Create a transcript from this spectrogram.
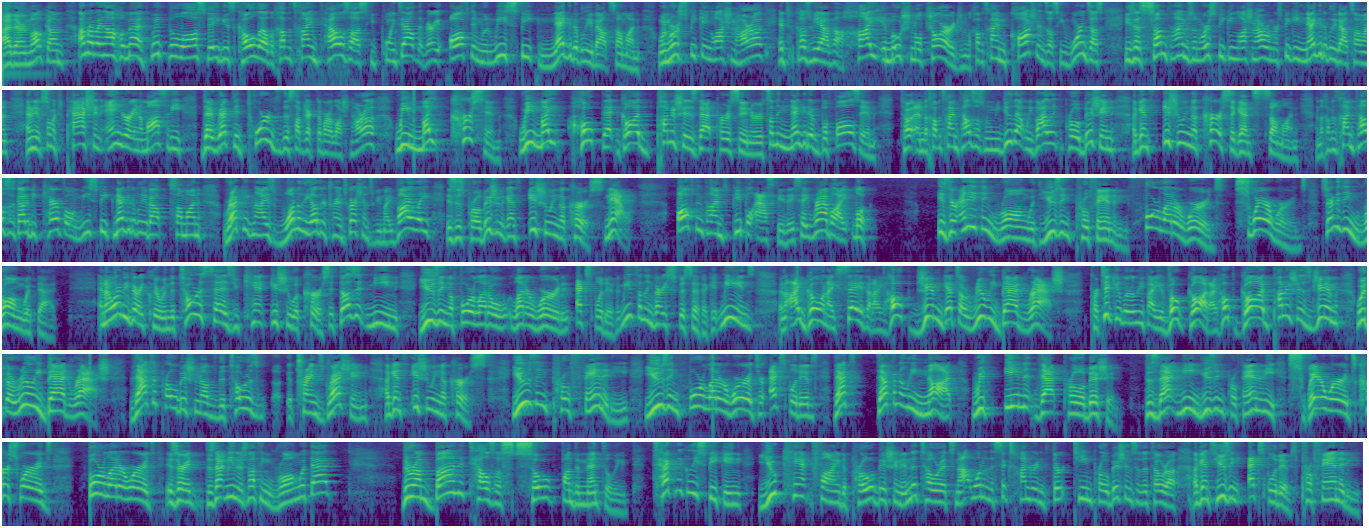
Hi there and welcome. I'm Rabbi Nachum Meth with the Las Vegas Kollel. The Chafetz Chaim tells us, he points out that very often when we speak negatively about someone, when we're speaking Lashon Hara, it's because we have a high emotional charge. And the Chafetz Chaim cautions us, he warns us, he says sometimes when we're speaking Lashon Hara, when we're speaking negatively about someone, and we have so much passion, anger, animosity directed towards the subject of our Lashon Hara, we might curse him. We might hope that God punishes that person or something negative befalls him. And the Chafetz Chaim tells us when we do that, we violate the prohibition against issuing a curse against someone. And the Chafetz Chaim tells us got to be careful when we speak negatively about someone. Recognize one of the other transgressions we might violate is this prohibition against issuing a curse. Now, oftentimes people ask me, they say, Rabbi, look, is there anything wrong with using profanity, four letter words, swear words? Is there anything wrong with that? And I want to be very clear when the Torah says you can't issue a curse, it doesn't mean using a four letter, letter word, an expletive. It means something very specific. It means, and I go and I say that I hope Jim gets a really bad rash, particularly if I evoke God. I hope God punishes Jim with a really bad rash. That's a prohibition of the Torah's uh, transgression against issuing a curse. Using profanity, using four letter words or expletives, that's definitely not within that prohibition. Does that mean using profanity, swear words, curse words, four letter words? Is there a, does that mean there's nothing wrong with that? The Ramban tells us so fundamentally. Technically speaking, you can't find a prohibition in the Torah, it's not one of the 613 prohibitions of the Torah, against using expletives, profanity.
